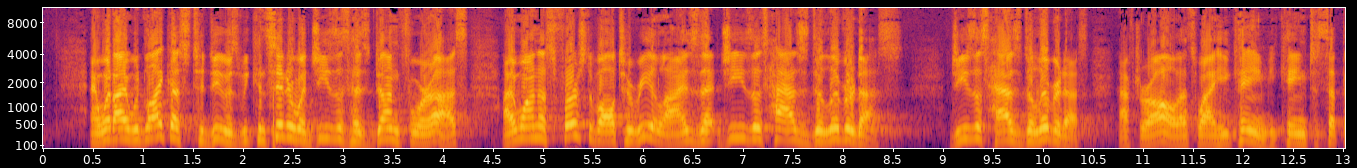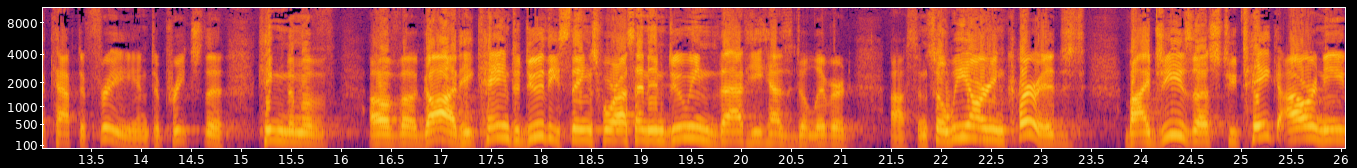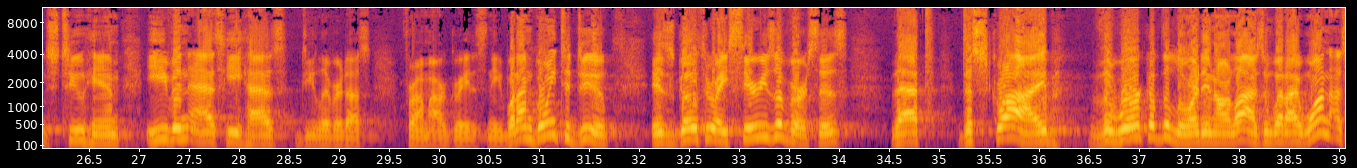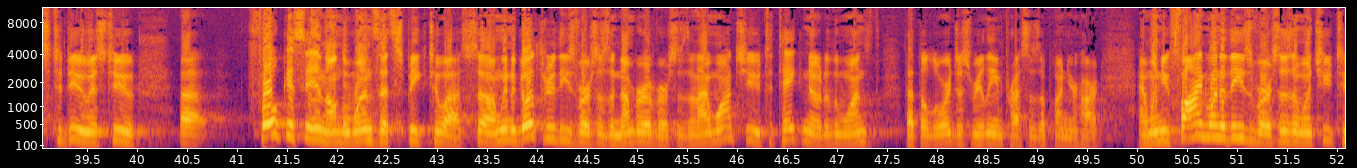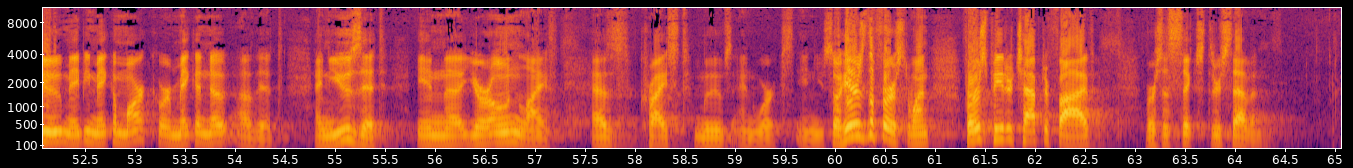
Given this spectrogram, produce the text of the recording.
And what I would like us to do is we consider what Jesus has done for us, I want us first of all to realize that Jesus has delivered us. Jesus has delivered us. After all, that's why he came. He came to set the captive free and to preach the kingdom of, of uh, God. He came to do these things for us, and in doing that, he has delivered us. And so we are encouraged by Jesus to take our needs to Him, even as He has delivered us from our greatest need. What I'm going to do is go through a series of verses that describe the work of the Lord in our lives. And what I want us to do is to uh, focus in on the ones that speak to us. So I'm going to go through these verses, a number of verses, and I want you to take note of the ones that the Lord just really impresses upon your heart. And when you find one of these verses, I want you to maybe make a mark or make a note of it and use it in uh, your own life as Christ moves and works in you. So here's the first one, 1 Peter chapter 5, verses 6 through 7.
